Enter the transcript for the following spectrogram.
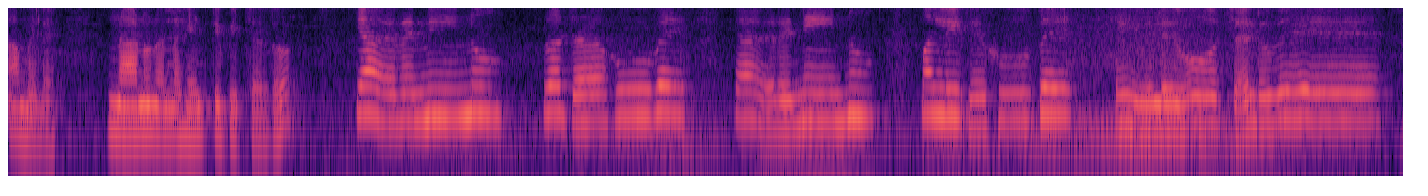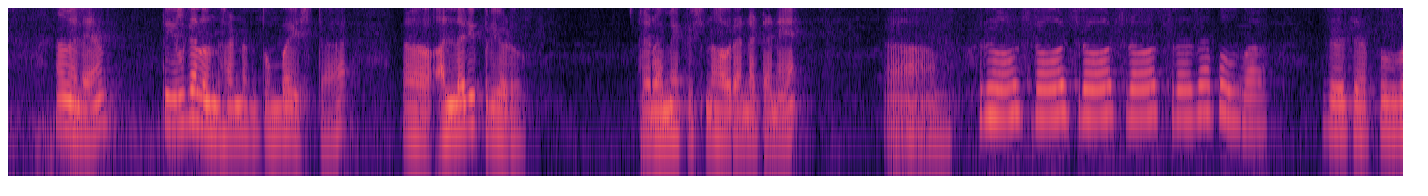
ಆಮೇಲೆ ನಾನು ನನ್ನ ಹೆಂಡತಿ ಪಿಕ್ಚರ್ದು ಯಾರೆ ನೀನು ರಜ ಹೂವೆ, ಯಾರ ನೀನು ಮಲ್ಲಿಗೆ ಹೂವೆ ಓ ಚೆಲುವೆ. ಆಮೇಲೆ ತಿಲ್ಗಲ್ ಒಂದು ಹಣ್ಣು ನಂಗೆ ತುಂಬ ಇಷ್ಟ. ಅಲ್ಲರಿ ಪ್ರಿಯಡು ರಮ್ಯಾ ಕೃಷ್ಣ ಅವರ ನಟನೆ. ರೋಸ್ ರೋಸ್ ರೋಸ್ ರೋಸ್, ರೋಜ ಪೂವ ರೋಜ ಪೂವ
